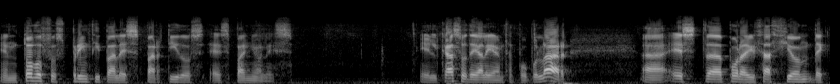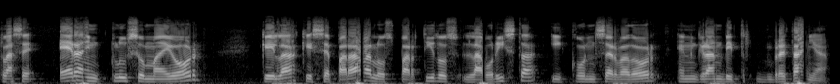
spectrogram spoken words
en todos los principales partidos españoles. El caso de Alianza Popular, ah, esta polarización de clase era incluso mayor que la que separaba los partidos laborista y conservador en Gran Bretaña.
